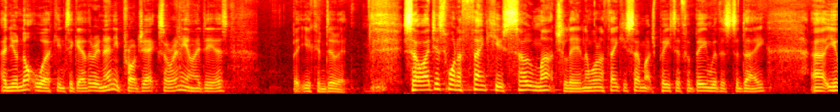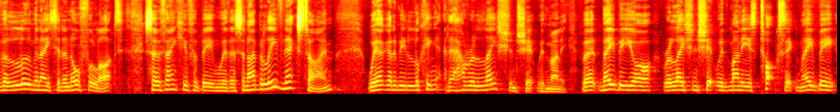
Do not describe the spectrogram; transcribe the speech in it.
and you're not working together in any projects or any ideas, but you can do it. So I just want to thank you so much, Lynn. I want to thank you so much, Peter, for being with us today. Uh, you've illuminated an awful lot. So thank you for being with us. And I believe next time we are going to be looking at our relationship with money. But maybe your relationship with money is toxic. Maybe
